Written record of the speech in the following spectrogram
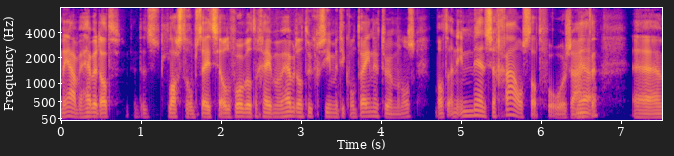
maar ja, we hebben dat, het is lastig om steeds hetzelfde voorbeeld te geven, maar we hebben dat natuurlijk gezien met die containerterminals. Wat een immense chaos dat veroorzaakte. Ja.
